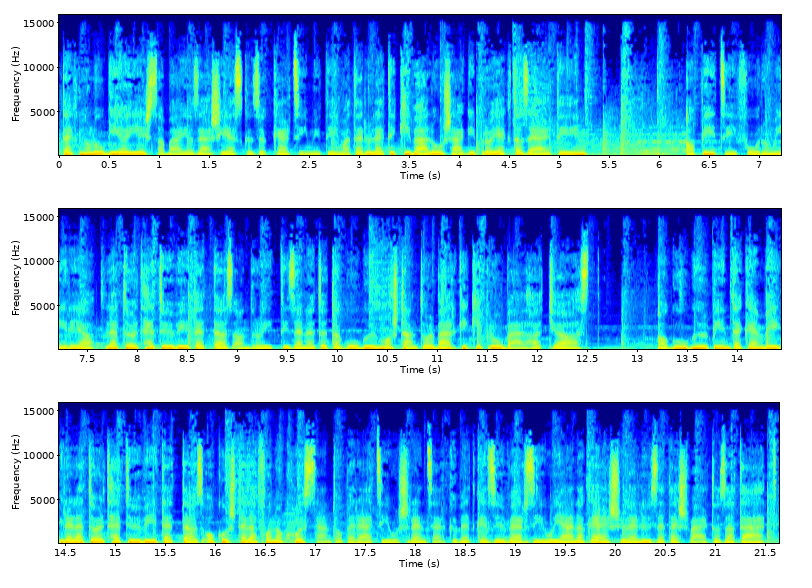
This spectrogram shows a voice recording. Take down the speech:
technológiai és szabályozási eszközökkel című tématerületi kiválósági projekt az eltén. A PC fórum írja, letölthetővé tette az Android 15-öt a Google mostantól bárki kipróbálhatja azt. A Google pénteken végre letölthetővé tette az okostelefonokhoz szánt operációs rendszer következő verziójának első előzetes változatát.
